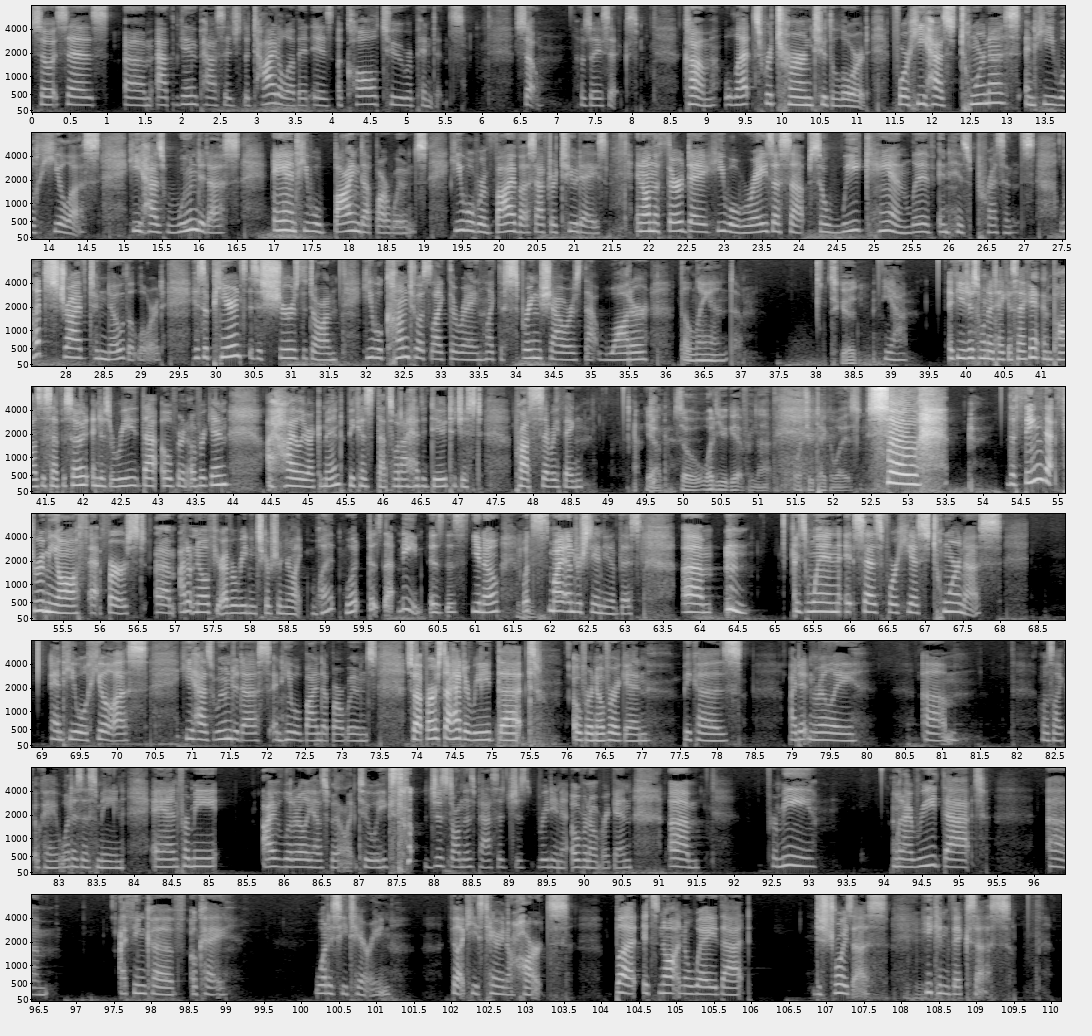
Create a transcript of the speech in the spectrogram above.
So it says um, at the beginning of the passage, the title of it is A Call to Repentance. So, Hosea 6. Come, let's return to the Lord, for he has torn us and he will heal us. He has wounded us and he will bind up our wounds. He will revive us after two days, and on the third day he will raise us up so we can live in his presence. Let's strive to know the Lord. His appearance is as sure as the dawn. He will come to us like the rain, like the spring showers that water the land. It's good. Yeah. if you just want to take a second and pause this episode and just read that over and over again, I highly recommend because that's what I had to do to just process everything. Yeah. So, what do you get from that? What's your takeaways? So, the thing that threw me off at first, um, I don't know if you're ever reading scripture and you're like, what? What does that mean? Is this, you know, Mm-hmm. what's my understanding of this? Um, is when it says, For he has torn us and he will heal us. He has wounded us and he will bind up our wounds. So at first I had to read that over and over again because I didn't really um I was like, okay, what does this mean? And for me, I literally have spent like 2 weeks just on this passage just reading it over and over again. Um for me, when I read that um I think of okay, what is he tearing? I feel like he's tearing our hearts, but it's not in a way that destroys us. Mhm. He convicts us.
